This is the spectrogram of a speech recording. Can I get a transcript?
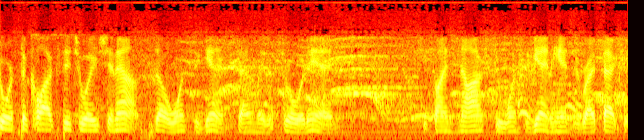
sort the clock situation out. So once again, Steinle to throw it in. She finds Knox, who once again hands it right back to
